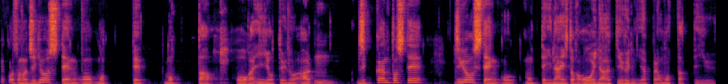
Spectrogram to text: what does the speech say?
結構その事業視点を持って持った方がいいよっていうのはあうん。実感として事業視点を持っていない人が多いなっていうふうにやっぱり思ったっていう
